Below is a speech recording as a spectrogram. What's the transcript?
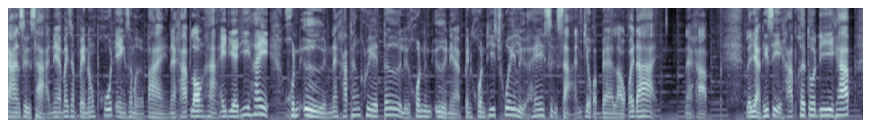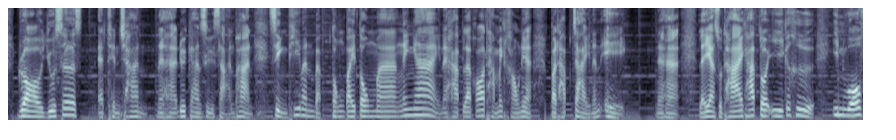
การสื่อสารเนี่ยไม่จำเป็นต้องพูดเองเสมอไปนะครับ ลองหาไอเดียที่ให้คนอื่นนะครับ ทั้ง creator หรือคนอื่นๆเนี่ยเป็นคนที่ช่วยเหลือให้สื่อสารเกี่ยวกับแบรนด์เราก็ได้นะครับ และอย่างที่ 4 ครับคือตัวดีครับ draw users attention นะฮะด้วยการสื่อสารผ่านสิ่งที่มันแบบตรงไปตรงมาง่ายๆนะครับ แล้วก็ทำให้เขาเนี่ยประทับใจนั่นเอง นะฮะ และอย่างสุดท้ายครับ ตัว E ก็คือ involve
